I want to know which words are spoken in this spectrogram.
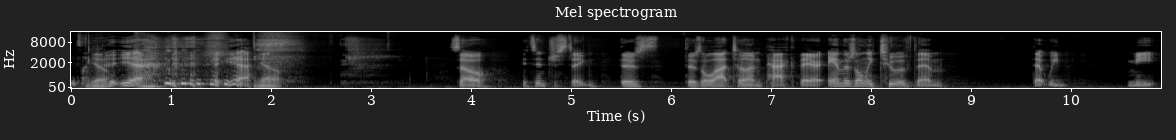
It's like Yeah. Yeah, yeah. Yeah. So it's interesting. There's there's a lot to unpack there, and there's only two of them that we meet.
